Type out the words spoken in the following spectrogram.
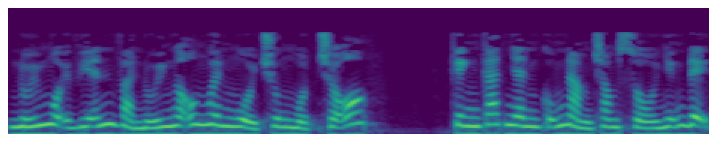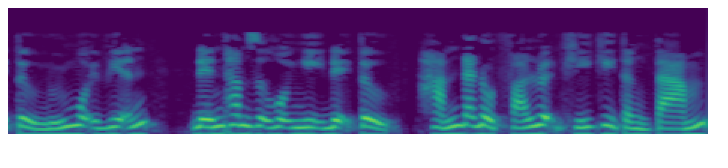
núi muội viễn và núi ngẫu nguyên ngồi chung một chỗ. Kinh Cát Nhân cũng nằm trong số những đệ tử núi muội viễn, Đến tham dự hội nghị đệ tử, hắn đã đột phá luyện khí kỳ tầng 8.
